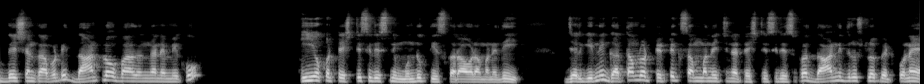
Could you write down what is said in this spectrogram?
ఉద్దేశం కాబట్టి దాంట్లో భాగంగానే మీకు ఈ యొక్క టెస్ట్ సిరీస్ని ముందుకు తీసుకురావడం అనేది జరిగింది. గతంలో టెట్కి సంబంధించిన టెస్ట్ సిరీస్ కూడా దాన్ని దృష్టిలో పెట్టుకునే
